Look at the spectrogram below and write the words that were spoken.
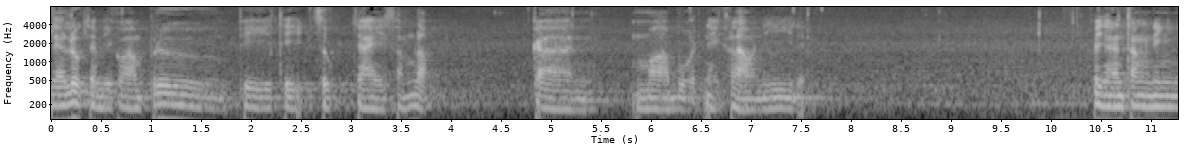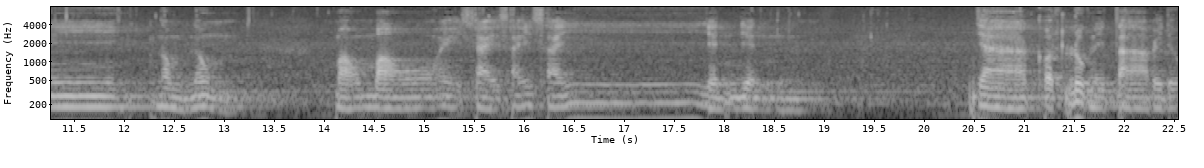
แล้วลูกจะมีความปลื้มปีติสุขใจสำหรับการมาบวชในคราวนี้เนี่ย ราะฉะนั้นต้งนิ่งนิ่งนุ่มนุ่มเบาเบาให้ใจใสใสเย็นเย็นอย่ากดลูกในตาไปดู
